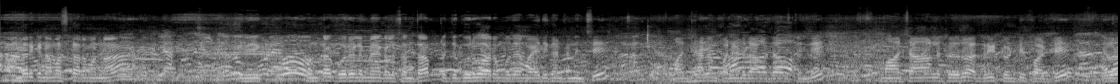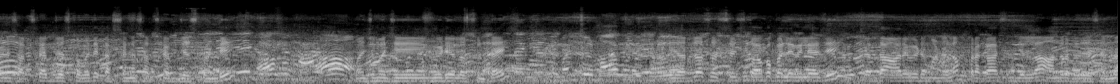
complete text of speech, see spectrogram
అందరికీ నమస్కారం అన్న. ఇది కుంట గొర్రెల మేకల సంత. ప్రతి గురువారం ఉదయం ఐదు గంటల నుంచి మధ్యాహ్నం పన్నెండు దాకా జరుగుతుంది. మా ఛానల్ పేరు అగ్రి ట్వంటీ ఫార్టీ ఎవరైనా సబ్స్క్రైబ్ చేసుకోకపోతే ఖచ్చితంగా సబ్స్క్రైబ్ చేసుకోండి. మంచి మంచి వీడియోలు వస్తుంటాయి. ఈ అడ్రస్ వచ్చేసి తోకపల్లి విలేజ్ పెద్ద ఆరవీడు మండలం ప్రకాశం జిల్లా ఆంధ్రప్రదేశ్ అన్న.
